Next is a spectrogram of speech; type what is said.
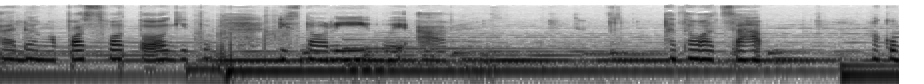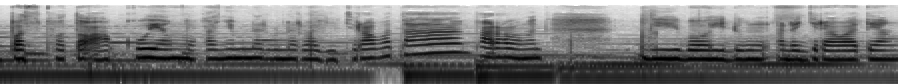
ada ngepost foto gitu di story WA atau WhatsApp. Aku post foto aku yang mukanya benar-benar lagi jerawatan parah banget. Di bawah hidung ada jerawat yang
